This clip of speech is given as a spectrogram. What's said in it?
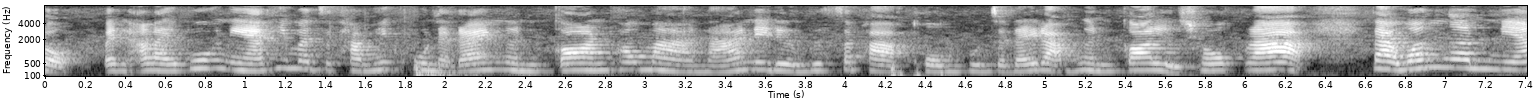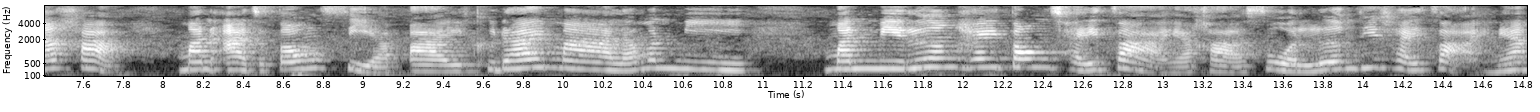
ดกเป็นอะไรพวกนี้ที่มันจะทำให้คุณได้เงินก้อนเข้ามานะ ในเดือนพฤษภาคม คุณจะได้รับเงินก้อนหรือโชคลาภแต่ว่าเงินเนี้ยค่ะ มันอาจจะต้องเสียไปคือได้มาแล้วมันมี มันมีเรื่องให้ต้องใช้จ่ายอะค่ะ ส่วนเรื่องที่ใช้จ่ายเนี่ย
